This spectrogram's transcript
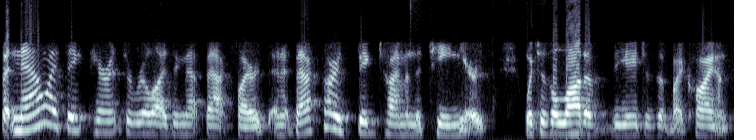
But now I think parents are realizing that backfires and it backfires big time in the teen years, which is a lot of the ages of my clients.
